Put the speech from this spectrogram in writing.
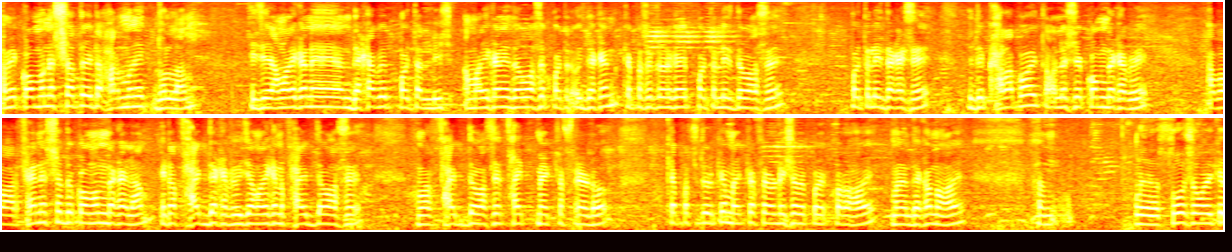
আমি কমনের সাথে এটা হারমোনিক ধরলাম। এই যে আমার এখানে দেখাবে পঁয়তাল্লিশ, আমার এখানে দেওয়া আছে পঁয়তাল্লিশ, ওই দেখেন ক্যাপাসিটার গায়ে পঁয়তাল্লিশ দেওয়া আছে। পঁয়তাল্লিশ দেখাইছে। যদি খারাপ হয়, তাহলে সে কম দেখাবে। আবার ফ্যানের সাথে কমন দেখাইলাম, এটা ফাইভ দেখাবে। ওই যে আমার এখানে ফাইভ দেওয়া আছে। আমার ফাইভ দেওয়া আছে ফাইভ মাইক্রোফেরাডো ক্যাপাসিটরকে মাইক্রোফেরাডো হিসাবে প্রয়োগ করা হয় মানে দেখানো হয়। সো সবাইকে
